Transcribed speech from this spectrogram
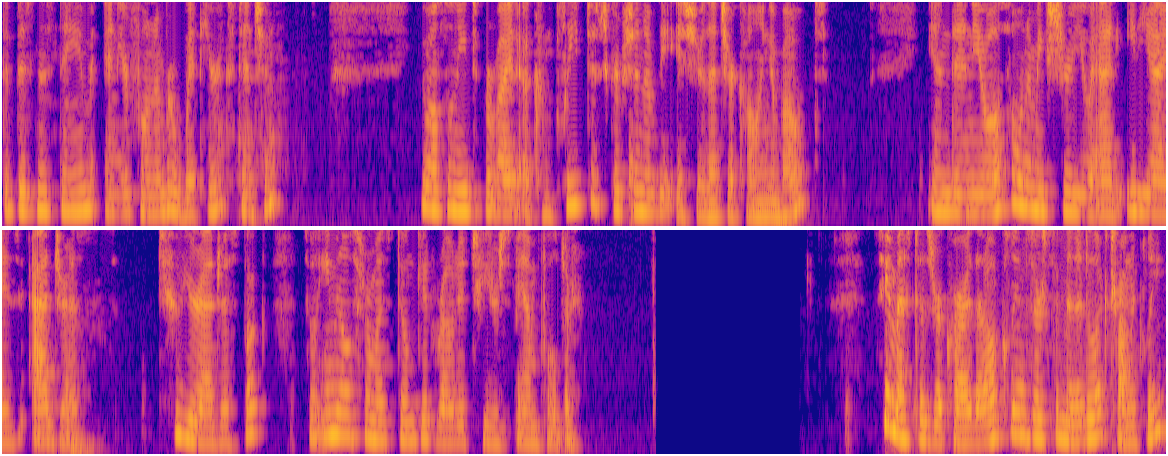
the business name and your phone number with your extension. You also need to provide a complete description of the issue that you're calling about. And then you also want to make sure you add EDI's address to your address book so emails from us don't get routed to your spam folder. CMS does require that all claims are submitted electronically,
